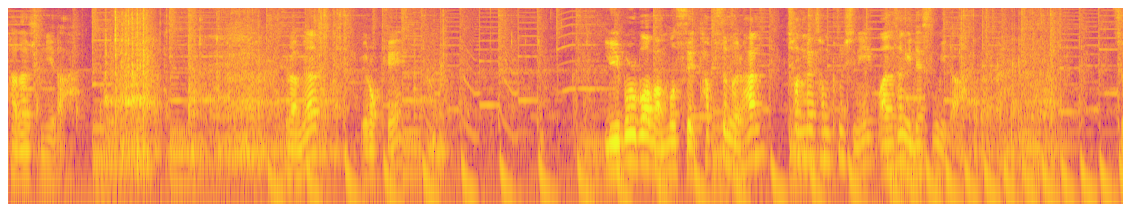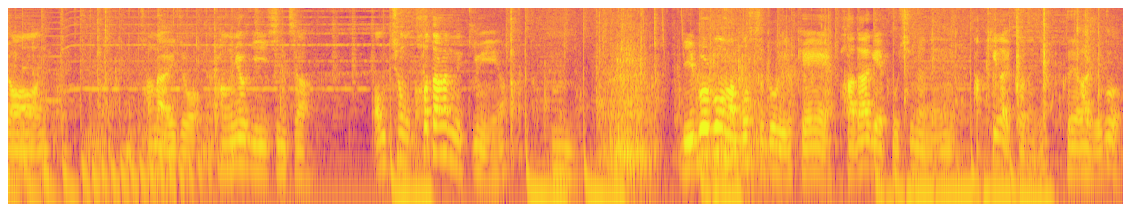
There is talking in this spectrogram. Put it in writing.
닫아줍니다 그러면 이렇게 리볼버 맘모스에 탑승을 한 천내 선풍신이 완성이 됐습니다. 전 장난 아니죠. 병력이 진짜 엄청 커다란 느낌이에요. 음. 리볼버 맘모스도 이렇게 바닥에 보시면은 바퀴가 있거든요. 그래가지고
